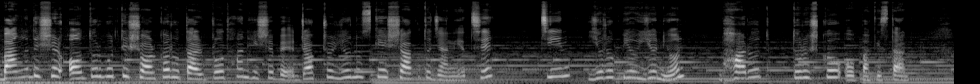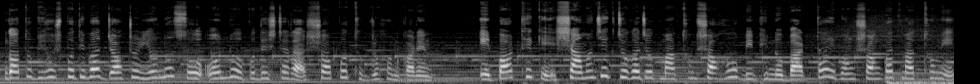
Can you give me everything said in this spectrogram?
বাংলাদেশের অন্তর্বর্তী সরকার ও তার প্রধান হিসেবে ডক্টর ইউনুসকে স্বাগত জানিয়েছে চীন, ইউরোপীয় ইউনিয়ন, ভারত, তুরস্ক ও পাকিস্তান। গত বৃহস্পতিবার ডক্টর ইউনুস ও অন্য উপদেষ্টারা শপথ গ্রহণ করেন। এরপর থেকে সামাজিক যোগাযোগ মাধ্যম সহ বিভিন্ন বার্তা এবং সংবাদ মাধ্যমে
